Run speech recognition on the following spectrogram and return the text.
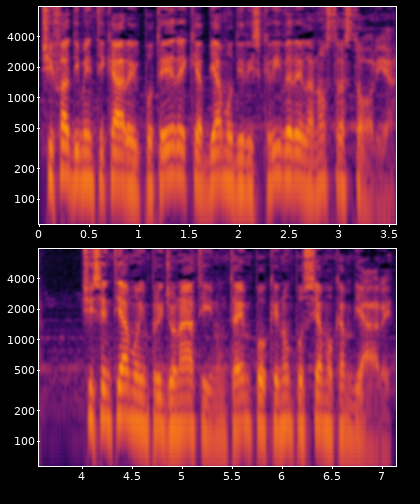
ci fa dimenticare il potere che abbiamo di riscrivere la nostra storia. Ci sentiamo imprigionati in un tempo che non possiamo cambiare,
